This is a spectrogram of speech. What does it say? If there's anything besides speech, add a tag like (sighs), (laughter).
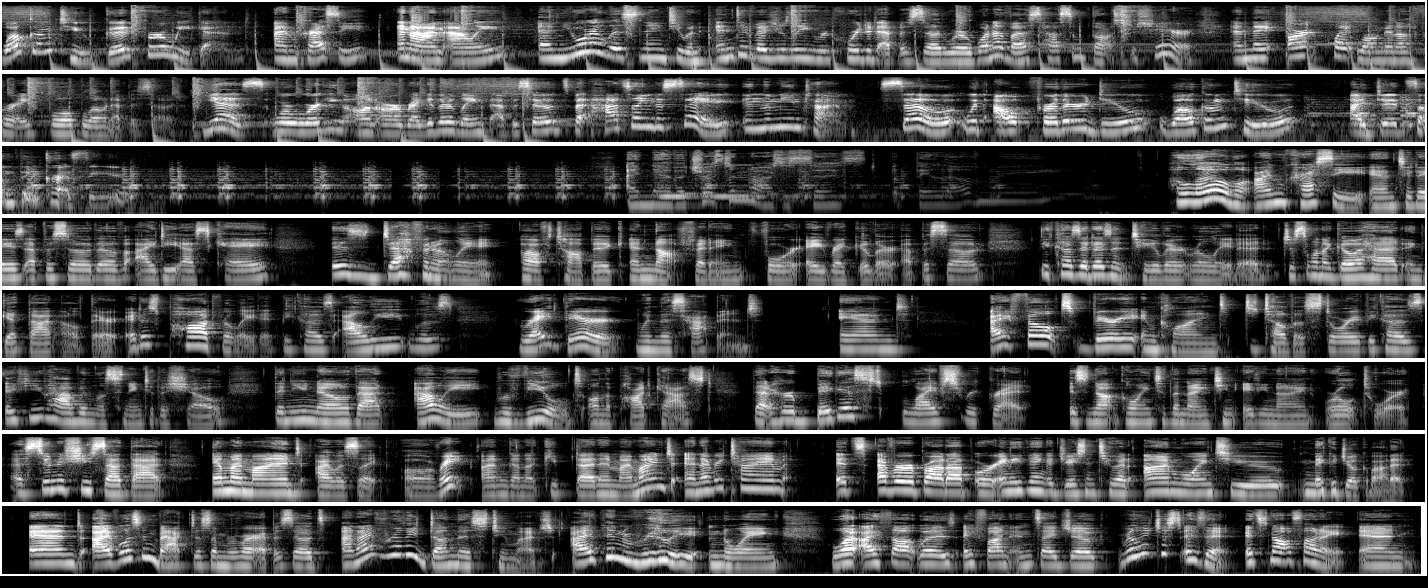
Welcome to Good for a Weekend. I'm Kressie. And I'm Ali. And you're listening to an individually recorded episode where one of us has some thoughts to share, and they aren't quite long enough for a full blown episode. Yes, we're working on our regular length episodes, but had something to say in the meantime. So, without further ado, welcome to I Did Something Kressie. I never trust a narcissist, Hello, I'm Kressie, and today's episode of IDSK is definitely off topic and not fitting for a regular episode because it isn't Taylor related. Just want to go ahead and get that out there. It is pod related because Ali was right there when this happened. And I felt very inclined to tell this story because if you have been listening to the show, then you know that Ali revealed on the podcast that her biggest life's regret is not going to the 1989 World Tour. As soon as she said that, in my mind, I was like, all right, I'm gonna keep that in my mind. And every time it's ever brought up or anything adjacent to it, I'm going to make a joke about it. And I've listened back to some of our episodes and I've really done this too much. I've been (laughs) really annoying. What I thought was a fun inside joke really just isn't. It's not funny. And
